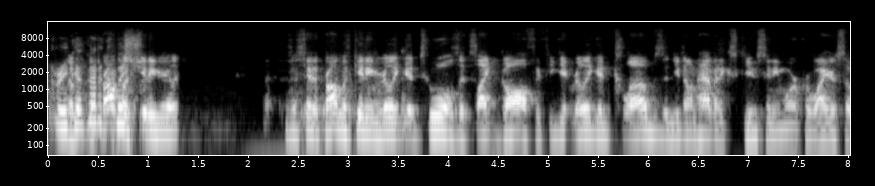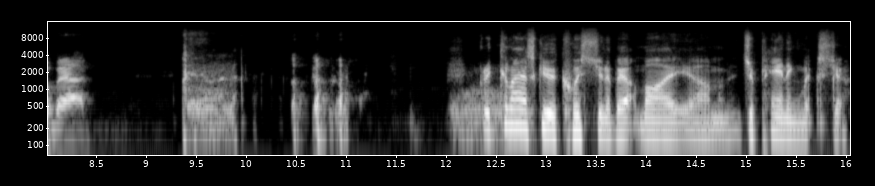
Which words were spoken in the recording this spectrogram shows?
Greg, The, I've the got a problem with question. getting really, I was gonna say the problem with getting really good tools, it's like golf. If you get really good clubs, then you don't have an excuse anymore for why you're so bad. Greg, can I ask you a question about my um, Japanning mixture?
